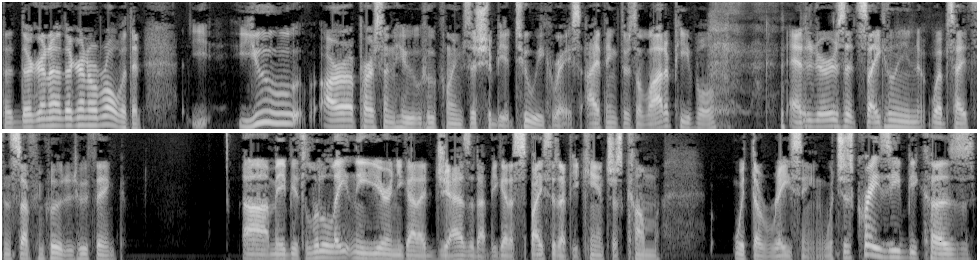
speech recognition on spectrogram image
th- they're gonna they're gonna roll with it. You are a person who who claims this should be a two week race. I think there's a lot of people, editors at cycling websites and stuff included, who think uh, maybe it's a little late in the year and you got to jazz it up. You got to spice it up. You can't just come with the racing, which is crazy because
